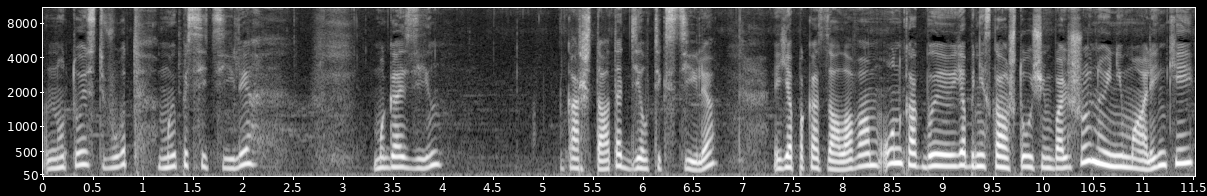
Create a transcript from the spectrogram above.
Ну, то есть, вот мы посетили магазин Карштадт, отдел текстиля я показала вам. Он как бы, я бы не сказала, что очень большой, но и не маленький.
